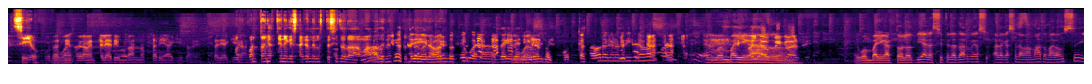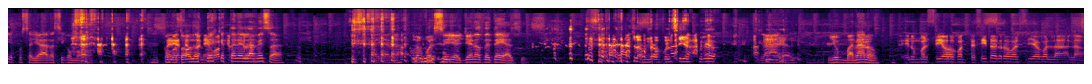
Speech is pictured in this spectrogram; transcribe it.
Sí. Puta, Bueno. si seguramente le tiburón no estaría aquí todavía. Estaría aquí grande. ¿Cuántos años tiene que sacarle los tecitos a la mamá Ah, para ¿por tener qué no grabando qué, el podcast ahora que no queréis grabar, weón? El buen va a llegar. El buen va a llegar todos los días a las 7 de la tarde a, su- a la casa de la mamá a tomar 11 y después a llegar así como. como todos los tés que están en la mesa. Los bolsillos llenos de té así. Los nuevos bolsillos, Julio. Claro. Y un banano En un bolsillo con tecito, el otro bolsillo con la, la,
